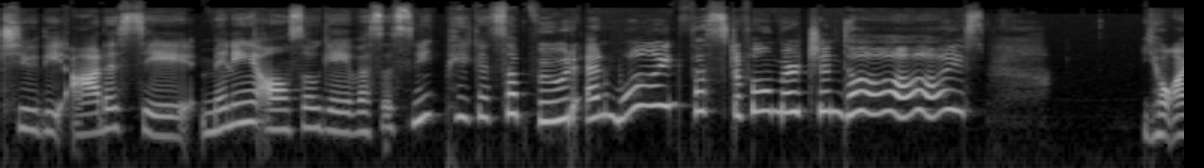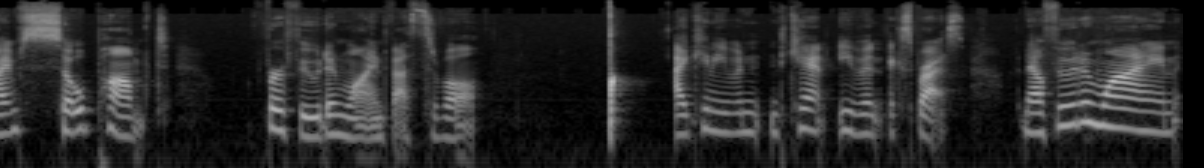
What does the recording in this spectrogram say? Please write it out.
to the Odyssey, Minnie also gave us a sneak peek at some food and wine festival merchandise. Yo, I'm so pumped for Food and Wine Festival. I can even can't even express. Now, Food and Wine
